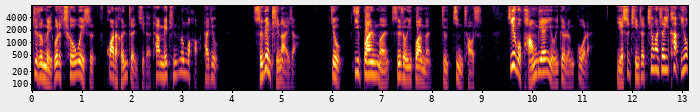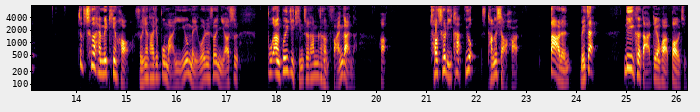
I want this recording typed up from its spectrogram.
就是美国的车位是画的很整齐的，他没停那么好，他就随便停了一下，就一关门，随手一关门就进超市，结果旁边有一个人过来，也是停车，停完车一看，哟，这个车还没停好，首先他就不满意，因为美国人说你要是。不按规矩停车，他们是很反感的。好，朝车里一看，哟，躺个小孩，大人没在，立刻打电话报警。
